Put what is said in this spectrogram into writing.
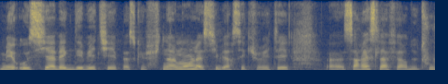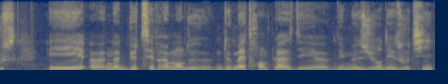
mais aussi avec des métiers, parce que finalement, la cybersécurité, euh, ça reste l'affaire de tous. Et euh, notre but, c'est vraiment de, mettre en place des, des mesures, des outils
